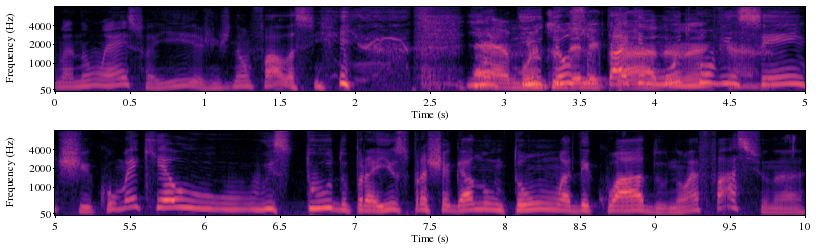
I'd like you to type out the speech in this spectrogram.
mas não é isso aí, a gente não fala assim. e, é, o, muito e o teu delicado, sotaque é muito né, convincente. Cara? Como é que é o, o estudo para isso, para chegar num tom adequado? Não é fácil, né?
